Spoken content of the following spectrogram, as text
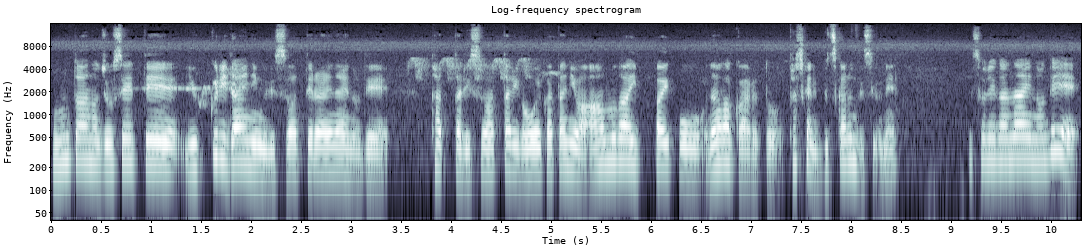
本当あの女性ってゆっくりダイニングで座ってられないので立ったり座ったりが多い方にはアームがいっぱいこう長くあると確かにぶつかるんですよね。それがないので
